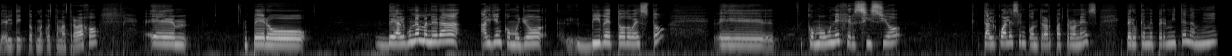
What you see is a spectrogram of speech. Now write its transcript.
el TikTok me cuesta más trabajo. Em, pero de alguna manera, alguien como yo vive todo esto. Eh, como un ejercicio tal cual es encontrar patrones, pero que me permiten a mí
